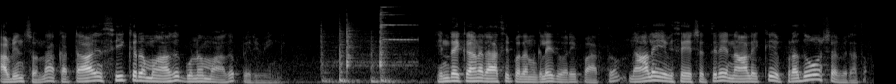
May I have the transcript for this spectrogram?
அப்படின்னு சொன்னால் கட்டாயம் சீக்கிரமாக குணமாக பெறுவீங்க. இன்றைக்கான ராசி பலன்களை இதுவரை பார்த்தோம். நாளைய விசேஷத்திலே நாளைக்கு பிரதோஷ விரதம்.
